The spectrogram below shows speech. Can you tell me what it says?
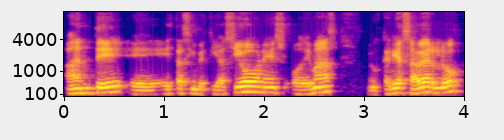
ante eh, estas investigaciones o demás? Me gustaría saberlo.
